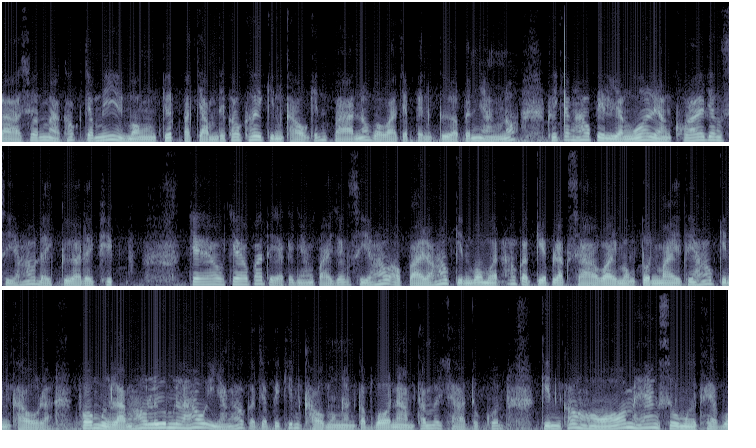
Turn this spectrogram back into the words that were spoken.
ล่าส่วนมากเขาจะมีมองจุดประจำที่เขาเคยกินเขากินปลาเนาะบ่ว่าจะเป็นเกลือเป็นอย่างเนาะคือจังเฮาไปเลี้ยงงัวเลี้ยงควายจังสีเฮาได้เกลือได้พริก จวแจวปลาแดกกันยังไปจังเสียเฮาเอาไปแล้วเฮากินบ่หมดเฮาก็เก็บรักษาไว้มองต้นไม้ที่เฮากินเขาละพอมือหลังเฮาลืมหรือเฮาอีหยังเฮาก็จะไปกินเขามองนั้นกับบ่อน้ำธรรมชาติทุกคน กินข้าวหอมแห้งสู่มือแทบบ่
